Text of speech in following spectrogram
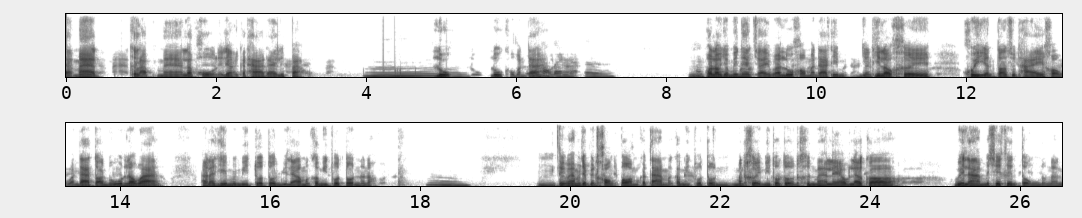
สามารถกลับมาแล้วโผล่ในเรื่องอากาธาได้หรือเปล่าอืมลูกลูกของวันด้าของแวนด้าเอออืมเพราะเรายังไม่แน่ใจว่าลูกของวันด้าที่อย่างที่เราเคย คุยกันตอนสุดท้ายของวันด้าตอนนู้นแล้วว่า อะไรที่มันมีตัวตนอยู่แล้ว มันก็มีตัวตนนะเนาะอืมอืมถึงแม้มันจะเป็นของปลอมก็ตาม มันก็มีตัวตน มันเคยมีตัวตนขึ้นมาแล้ว แล้วก็เวลาไม่ใช่เส้นตรงดังนั้น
